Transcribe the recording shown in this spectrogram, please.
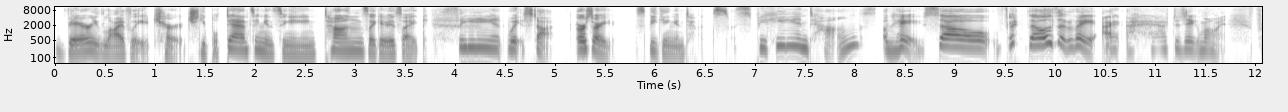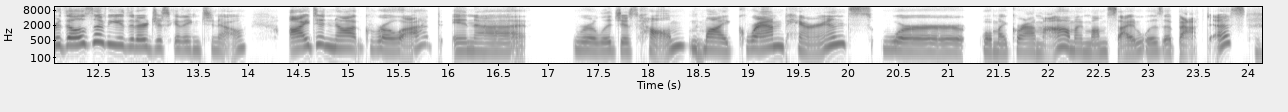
very lively church. People dancing and singing in tongues. Like it was like, Singing it. Wait, stop. or sorry, speaking in tongues. Speaking in tongues. Okay, so for those that wait, I, I have to take a moment. For those of you that are just getting to know, I did not grow up in a religious home. Mhm. My grandparents were well, my grandma on my mom's side was a Baptist, Mm.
